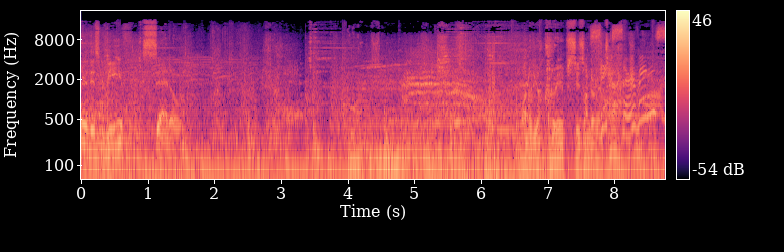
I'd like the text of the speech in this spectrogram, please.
Consider this beef settled. One of your crypts is under Six attack. servings?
